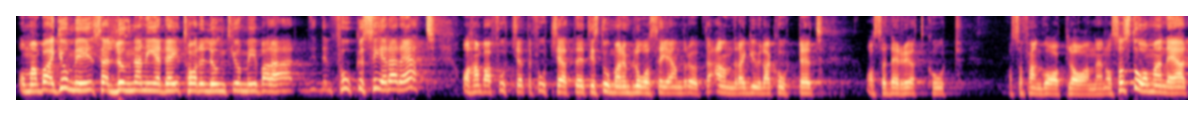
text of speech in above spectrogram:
och man bara, gummi, så här, lugna ner dig, ta det lugnt gummi, bara fokusera rätt. Och han bara fortsätter, fortsätter tills domaren blåser igen, drar upp det andra gula kortet. Och så det rött kort. Och så får han gå av planen och så står man där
